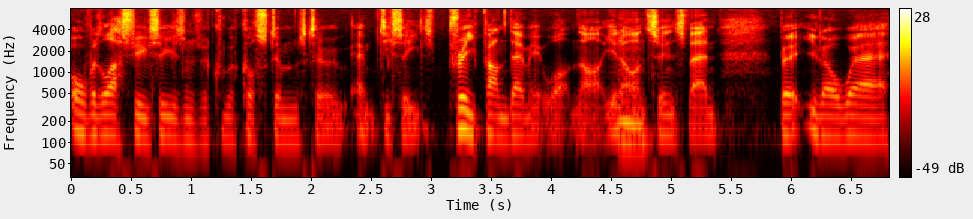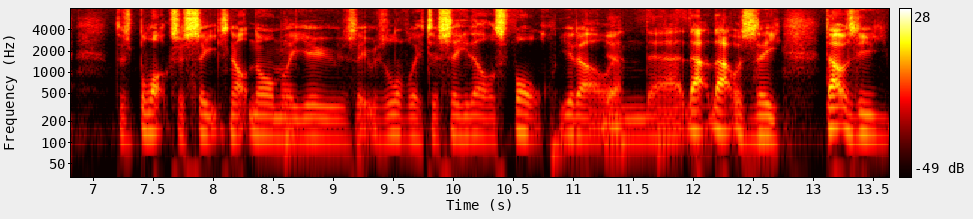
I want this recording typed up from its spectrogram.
over the last few seasons we've come accustomed to empty seats pre-pandemic whatnot you know Mm. and since then but you know where there's blocks of seats not normally used it was lovely to see those full you know Yeah. and uh, that that was the that was the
